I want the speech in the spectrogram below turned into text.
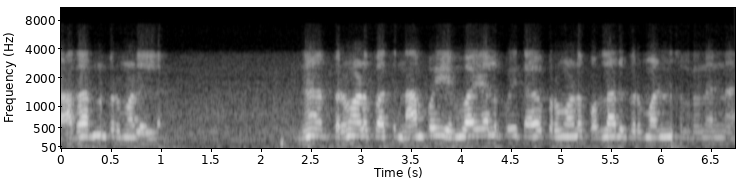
சாதாரண பெருமாள் இல்லை. ஏன்னா பெருமாளை பார்த்து நான் போய் எவ்வாயால போய் தேவப்பெருமாளை பொல்லாத பெருமாள்னு சொல்றேன்னு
